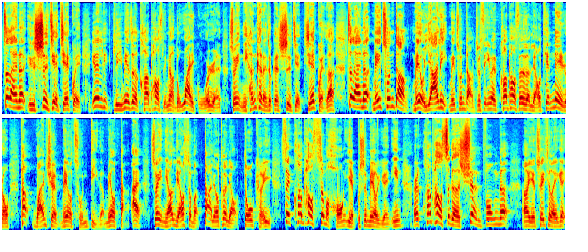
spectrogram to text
再来呢，与世界接轨，因为里里面这个 Clubhouse 里面有很多外国人，所以你很可能就跟世界接轨了。再来呢，没存档，没有压力，没存档就是因为 Clubhouse 的聊天内容它完全没有存底的，没有档案，所以你要聊什么大聊特聊都可以。所以 Clubhouse 这么红也不是没有原因，而 Clubhouse 这个旋风呢，呃，也吹起了一个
